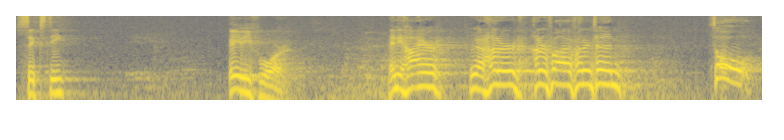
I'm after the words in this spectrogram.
60? 84. Any higher? We got 100, 105, 110. So,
